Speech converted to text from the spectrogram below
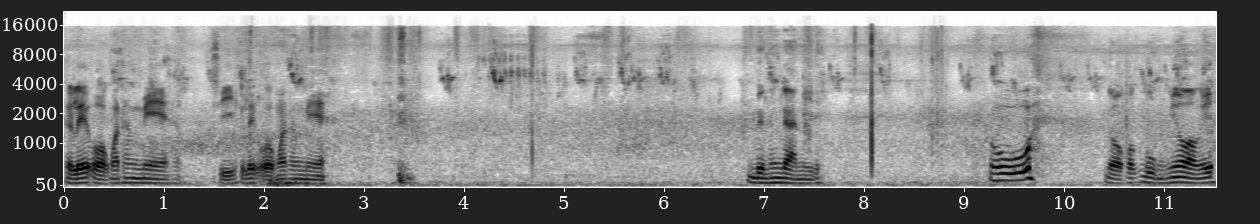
ก็เลยออกมาทางเมยครับ สีก็เลยออกมาทางเมยเดินทางด้านนี้ดิโอ้ดอกพักบุ้งพี่น้องเอ้ย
